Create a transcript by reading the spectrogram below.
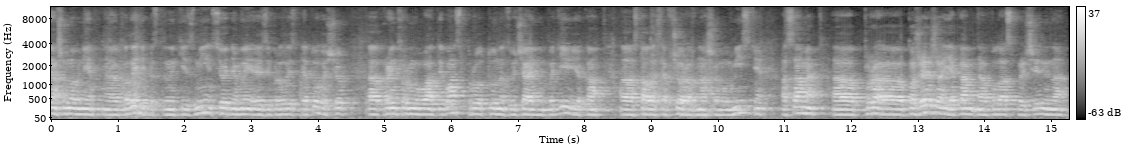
дня, шановні е, колеги, представники ЗМІ. Сьогодні ми зібрались для того, щоб е, проінформувати вас про ту надзвичайну подію, яка е, сталася вчора в нашому місті, а саме про- пожежа, яка була спричинена,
